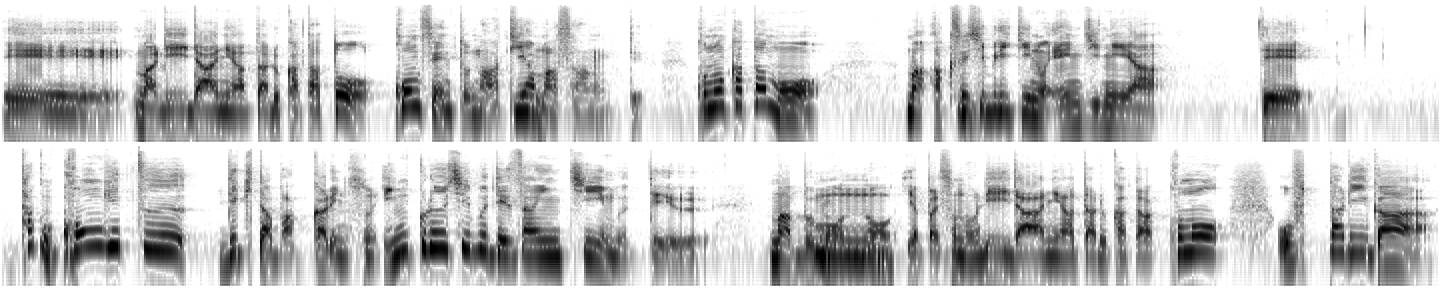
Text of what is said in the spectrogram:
えーまあ、リーダーにあたる方とコンセントの秋山さんっていうこの方も、まあ、アクセシビリティのエンジニアで多分今月できたばっかりにそのインクルーシブデザインチームっていう、まあ、部門のやっぱりそのリーダーにあたる方。このお二人が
